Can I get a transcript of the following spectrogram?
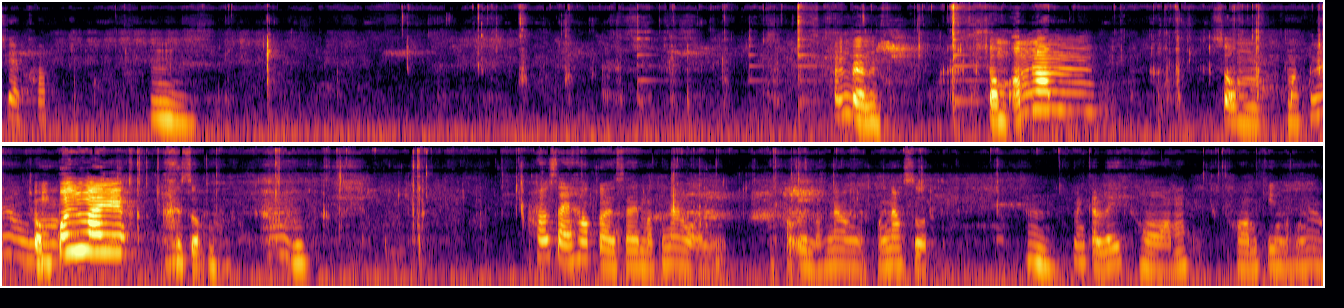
แซ่บครับ อืม มั นเป็นสมอมลสมมักนาวำสมเปื่อยสมเขาใส่เขาก่อยใส่มักนาวอันเขาเอื่นมักนาวเนี่ยมักนาวสด อืมมันก็เลยหอม หอมกินมักนาว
